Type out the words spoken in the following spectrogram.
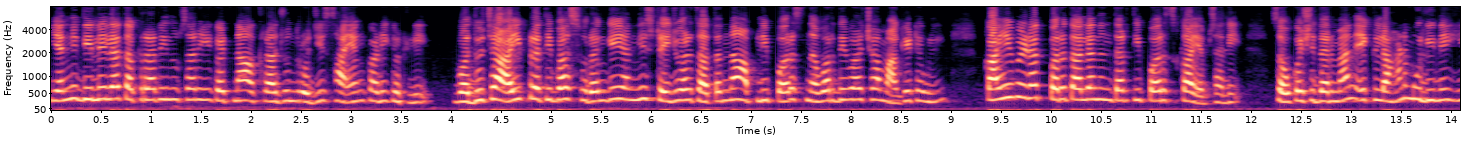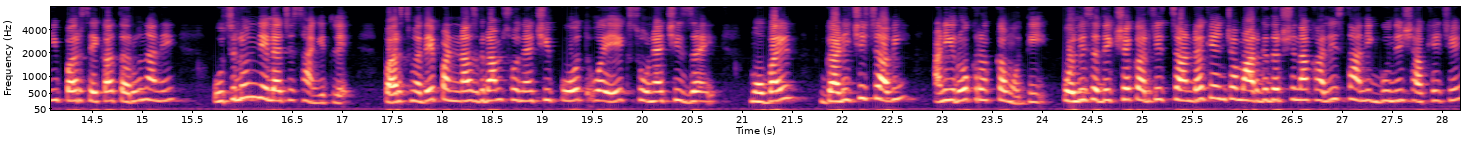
यांनी दिलेल्या तक्रारीनुसार ही घटना अकरा जून रोजी सायंकाळी घडली. वधूच्या आई प्रतिभा सुरंगे यांनी स्टेजवर जाताना आपली पर्स नवरदेवाच्या मागे ठेवली. काही वेळात परत आल्यानंतर ती पर्स गायब झाली. चौकशी दरम्यान एक लहान मुलीने ही पर्स एका तरुणाने उचलून नेल्याचे सांगितले. पर्समध्ये पन्नास ग्राम सोन्याची पोत व एक सोन्याची जय मोबाईल गाडीची चावी आणि रोख रक्कम होती. पोलीस अधीक्षक अर्जित चांडक यांच्या मार्गदर्शनाखाली स्थानिक गुन्हे शाखेचे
